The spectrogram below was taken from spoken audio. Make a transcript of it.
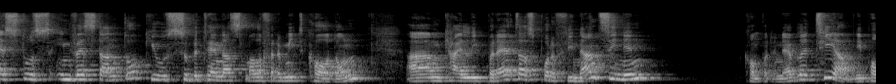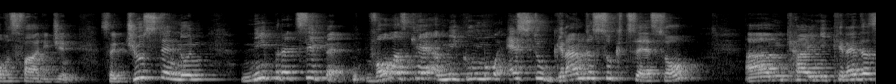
estus investanto kiu subtenas malfermit kodon um, kai li pretas por financi nin compreneble tiam ni povas fari gin se giuste nun ni precipe volas ke amikumu estu granda successo Um, kai ni credas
